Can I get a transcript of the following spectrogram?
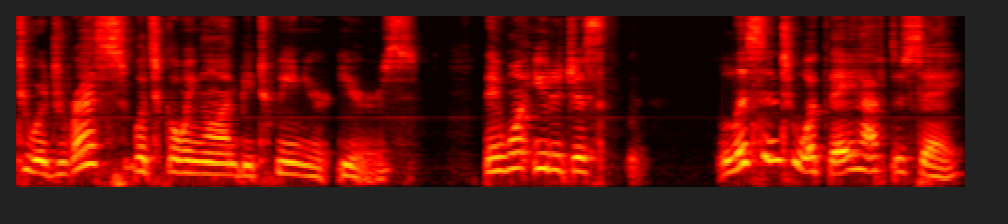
to address what's going on between your ears. They want you to just listen to what they have to say.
